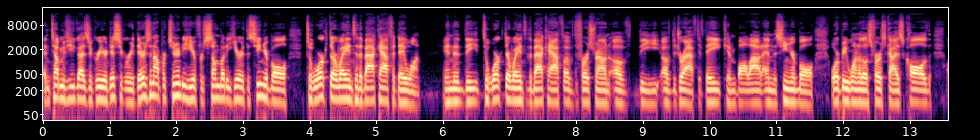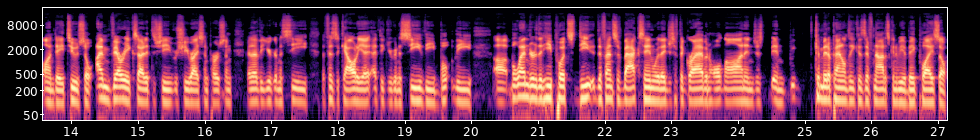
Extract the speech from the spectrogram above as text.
and tell me if you guys agree or disagree. There's an opportunity here for somebody here at the Senior Bowl to work their way into the back half of day one and the, the to work their way into the back half of the first round of the of the draft if they can ball out and the Senior Bowl or be one of those first guys called on day two. So I'm very excited to see Rashee Rice in person because I think you're going to see the physicality. I, I think you're going to see the the uh, blender that he puts de- defensive backs in, where they just have to grab and hold on and just and commit a penalty because if not, it's going to be a big play. So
